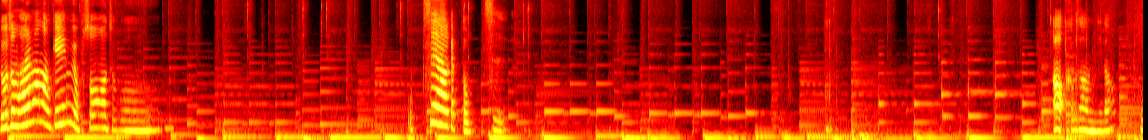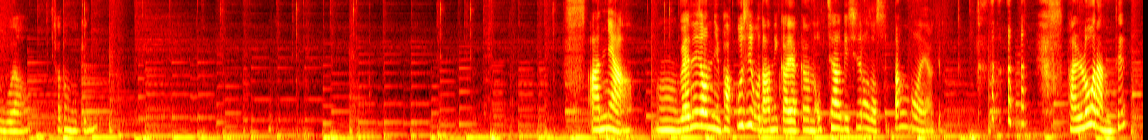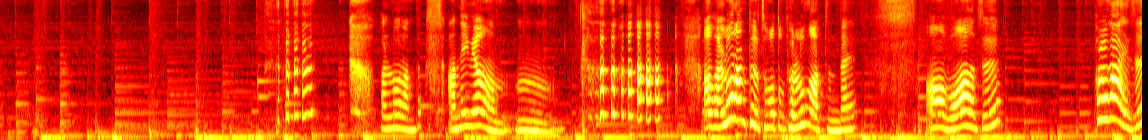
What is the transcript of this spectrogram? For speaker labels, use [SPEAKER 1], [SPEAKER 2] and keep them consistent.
[SPEAKER 1] 요즘 할 만한 게임이 없어가지고. 옵치 해야겠다, 옵치. 아, 감사합니다. 어, 뭐야. 자동 바뀌었네? 아니야. 음, 매니저님 바꾸시고 나니까 약간 업체 하기 싫어졌어. 딴 거 해야겠다. 발로란트? 발로란트? 아니면 음. 아 발로란트 저도 별론 것 같은데. 아 뭐 하지? 폴가이즈?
